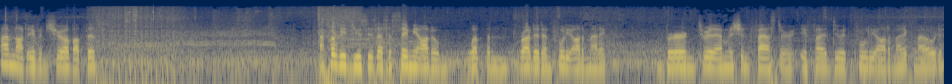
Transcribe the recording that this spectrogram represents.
I'm not even sure about this. I probably use this as a semi-auto weapon rather than fully automatic. Burn through the ammunition faster if I do it fully automatic mode.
